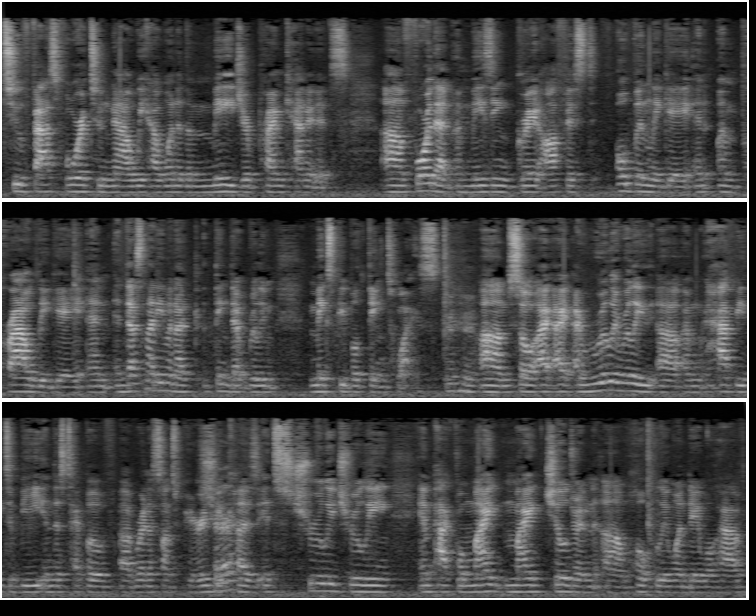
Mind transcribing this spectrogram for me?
To fast forward to now, we have one of the major prime candidates uh, for that amazing, great office, openly gay and, and proudly gay, and and that's not even a thing that really makes people think twice. Mhm. Um, so I, I, I really, really, uh, I'm happy to be in this type of uh, Renaissance period Sure. because it's truly, truly impactful. My my children, um, hopefully one day will have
